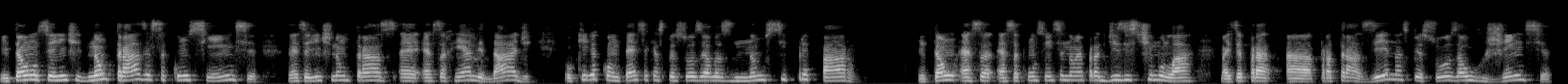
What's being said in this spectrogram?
Então, se a gente não traz essa consciência, né, se a gente não traz é, essa realidade, o que, que acontece é que as pessoas elas não se preparam. Então, essa, essa consciência não é para desestimular, mas é para trazer nas pessoas a urgência,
